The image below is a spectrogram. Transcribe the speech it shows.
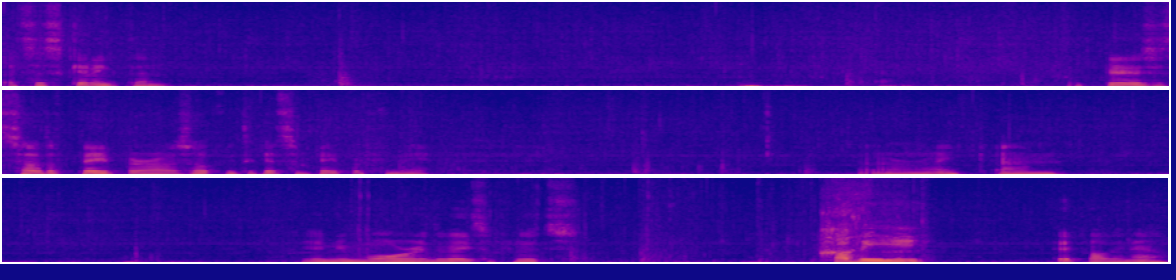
That's a skeleton. Because it's out of paper, I was hoping to get some paper from here. Alright, um... Any more in the ways of loots? Bobby! Dead Bobby now.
